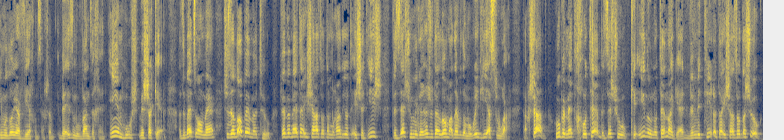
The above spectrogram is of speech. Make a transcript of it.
אם הוא לא ירוויח מזה. עכשיו, באיזה מובן זה חטא? אם הוא משקר, אז זה בעצם אומר שזה לא באמת הוא, ובאמת האישה הזאת אמורה להיות אשת איש, וזה שהוא מגרש אותה לא מעלה ולא מוריד, היא אסורה. ועכשיו, הוא באמת חוטא בזה שהוא כאילו נותן לה גט ומתיר את האישה הזאת לשוק.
